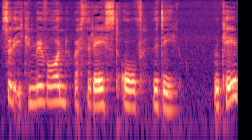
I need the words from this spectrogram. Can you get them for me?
so that you can move on with the rest of the day. Okay?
